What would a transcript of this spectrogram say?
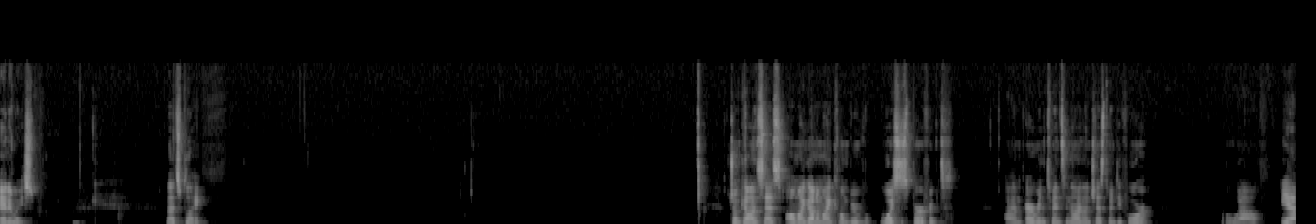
Anyways, let's play. John Callan says, Oh my god, my computer voice is perfect. I'm Erwin29 on Chess24. wow. Yeah,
